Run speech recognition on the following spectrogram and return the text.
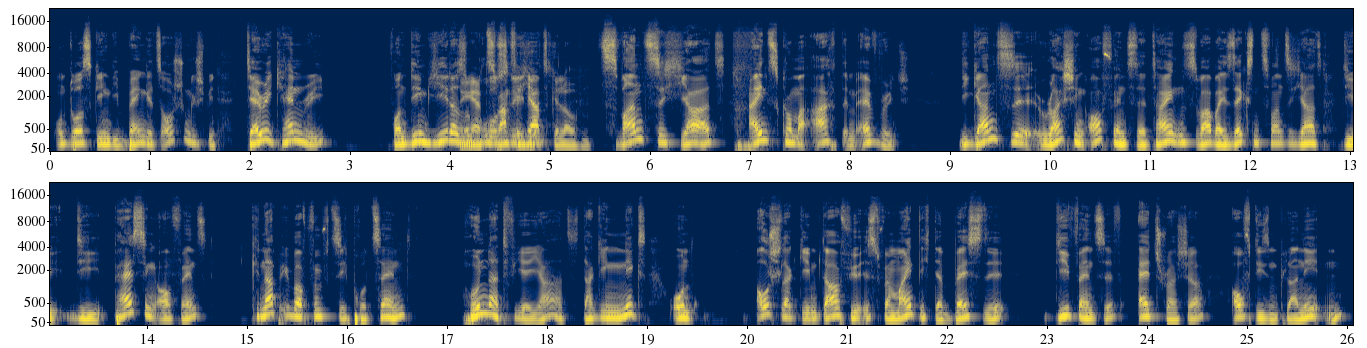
Und du hast gegen die Bengals auch schon gespielt. Derrick Henry, von dem jeder so Digga, groß 20 redet, Yards gelaufen. 20 Yards, 1,8 im Average. Die ganze Rushing Offense der Titans war bei 26 Yards. Die, die Passing Offense knapp über 50 Prozent, 104 Yards. Da ging nichts. Und ausschlaggebend dafür ist vermeintlich der beste Defensive Edge Rusher auf diesem Planeten,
